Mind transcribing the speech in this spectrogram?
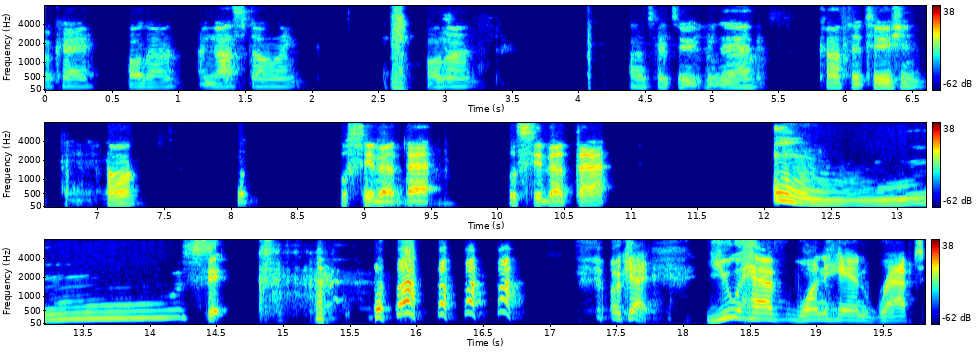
okay. Hold on. I'm not stalling. Hold on. Constitution, yeah. Constitution. Huh? We'll see about that. We'll see about that. Ooh, six. okay you have one hand wrapped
